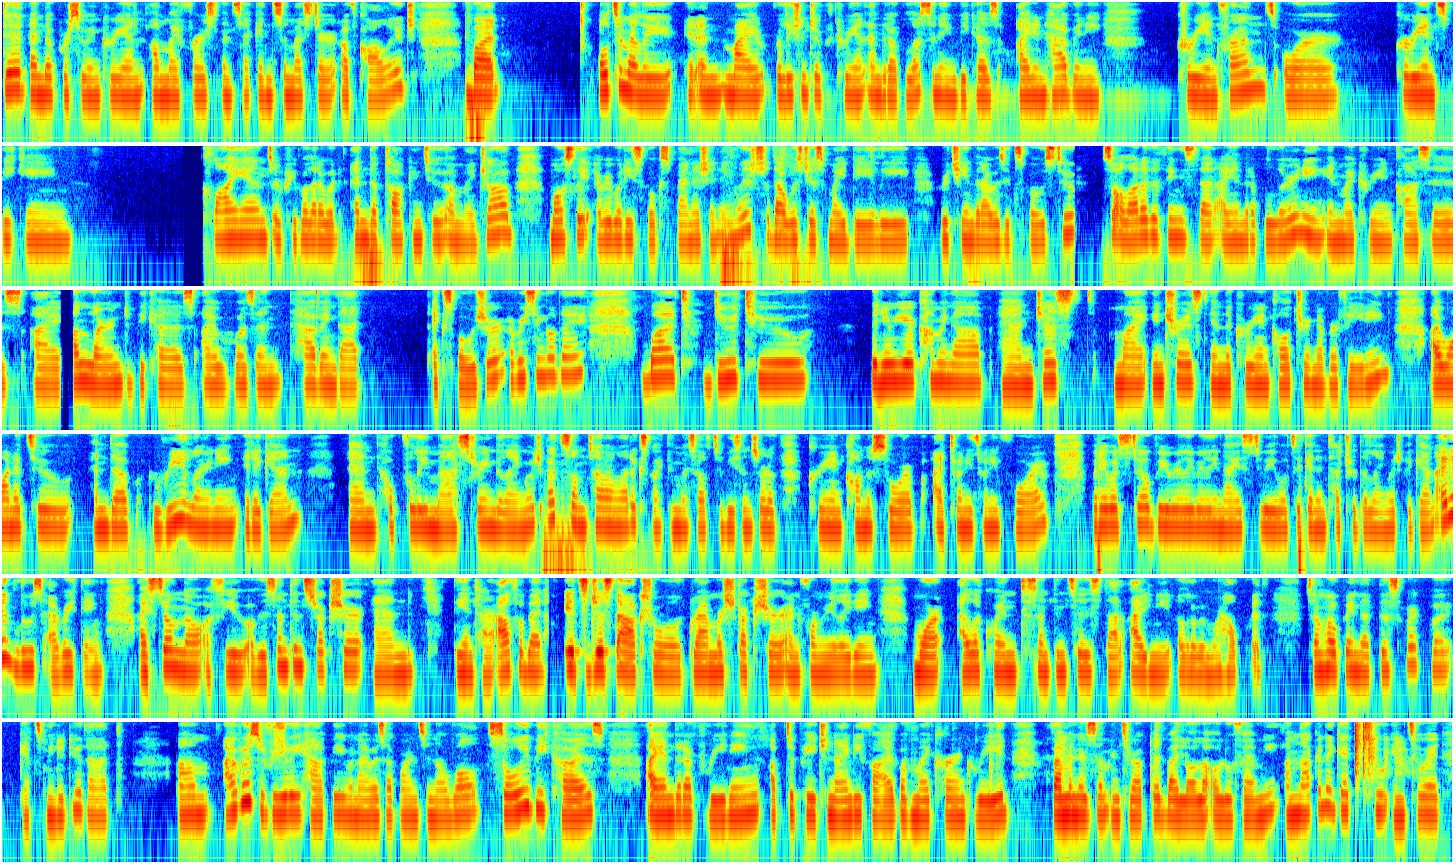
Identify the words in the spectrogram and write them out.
did end up pursuing Korean on my first and second semester of college, but ultimately it and my relationship with Korean ended up lessening because I didn't have any Korean friends or Korean speaking clients or people that I would end up talking to on my job. Mostly everybody spoke Spanish and English, so that was just my daily routine that I was exposed to. So, a lot of the things that I ended up learning in my Korean classes, I unlearned because I wasn't having that exposure every single day. But due to the new year coming up and just my interest in the Korean culture never fading, I wanted to end up relearning it again and hopefully mastering the language at some time. I'm not expecting myself to be some sort of Korean connoisseur at 2024, but it would still be really, really nice to be able to get in touch with the language again. I didn't lose everything, I still know a few of the sentence structure and the entire alphabet. It's just the actual grammar structure and formulating more eloquent sentences that I need a little bit more help with. So I'm hoping that this workbook gets me to do that. Um, I was really happy when I was at Barnes & Noble solely because I ended up reading up to page 95 of my current read, Feminism Interrupted by Lola Olufemi. I'm not going to get too into it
